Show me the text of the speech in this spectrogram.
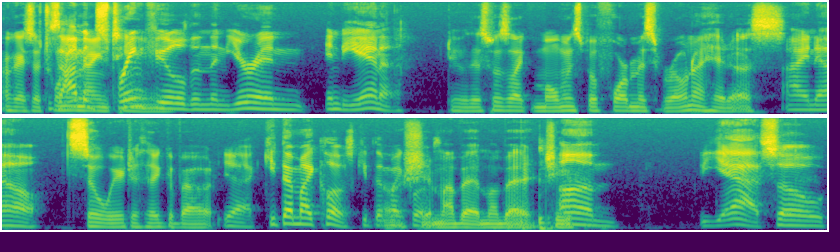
Okay, so Because I'm in Springfield and then you're in Indiana. Dude, this was like moments before Miss Rona hit us. I know. It's so weird to think about. Yeah, keep that mic close. Keep that Oh mic shit, close. my bad, my bad. Chief. Um, yeah. So,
